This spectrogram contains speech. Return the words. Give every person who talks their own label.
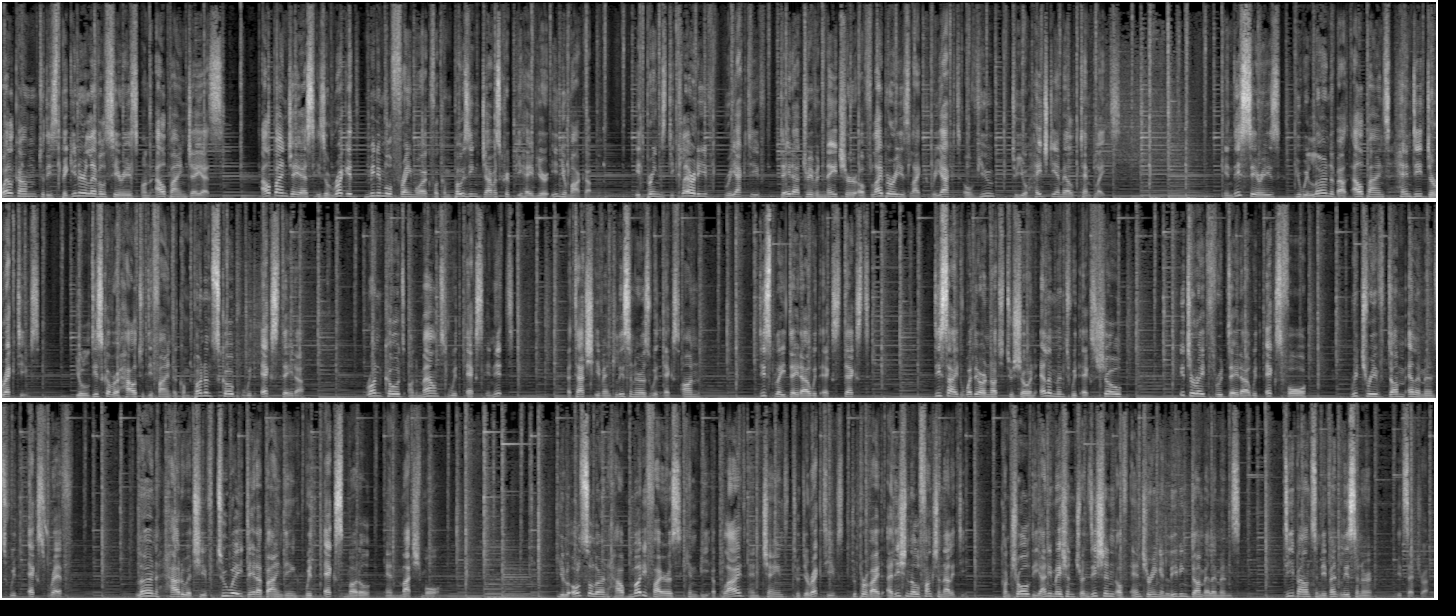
Speaker 1: Welcome to this beginner level series on Alpine.js. Alpine.js is a rugged, minimal framework for composing JavaScript behavior in your markup. It brings declarative, reactive, data driven nature of libraries like React or Vue to your HTML templates. In this series, you will learn about Alpine's handy directives. You'll discover how to define a component scope with X data, run code on mount with X init, attach event listeners with X on, display data with X text, decide whether or not to show an element with X show, iterate through data with X for, retrieve DOM elements with XREF, learn how to achieve two-way data binding with X model, and much more. You'll also learn how modifiers can be applied and chained to directives to provide additional functionality control the animation transition of entering and leaving DOM elements, debounce an event listener, etc.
